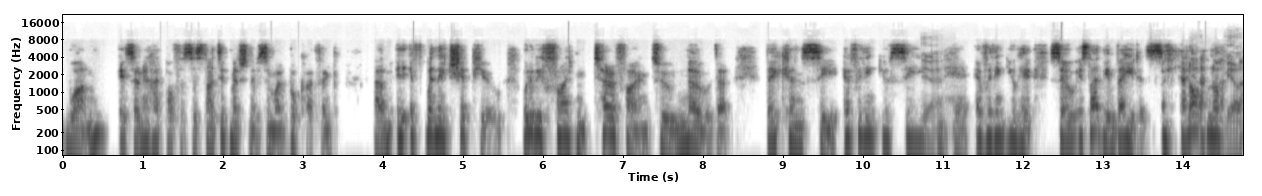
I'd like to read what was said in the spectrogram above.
one, it's only a hypothesis. And I did mention this in my book, I think. Um, if when they chip you, will it be frightened, terrifying to know that they can see everything you see Yeah. and hear everything you hear? So it's like the invaders, not not yeah.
